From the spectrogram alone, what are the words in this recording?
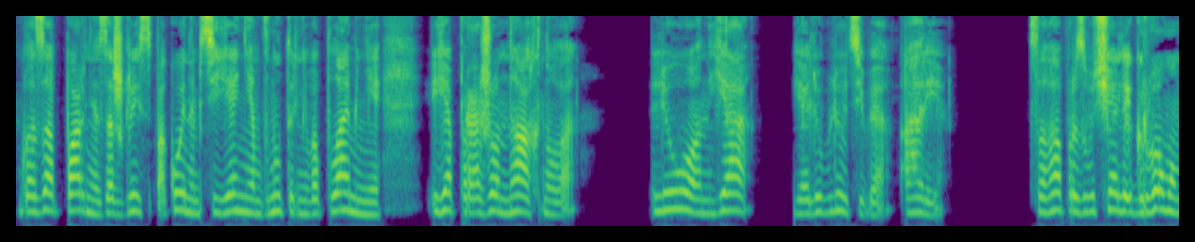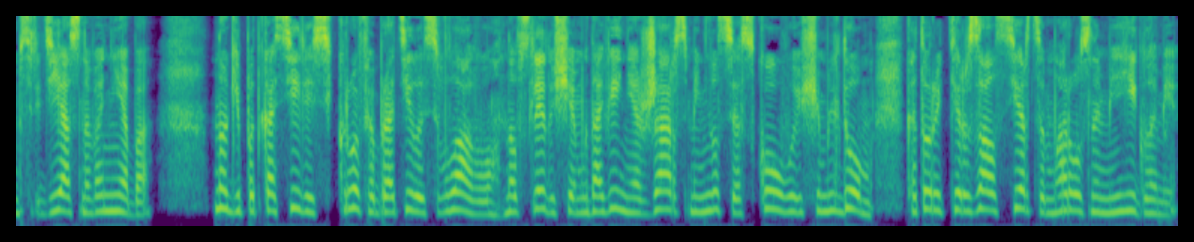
Глаза парня зажглись спокойным сиянием внутреннего пламени, и я пораженно ахнула. «Леон, я... я люблю тебя, Ари». Слова прозвучали громом среди ясного неба. Ноги подкосились, кровь обратилась в лаву, но в следующее мгновение жар сменился сковывающим льдом, который терзал сердце морозными иглами.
